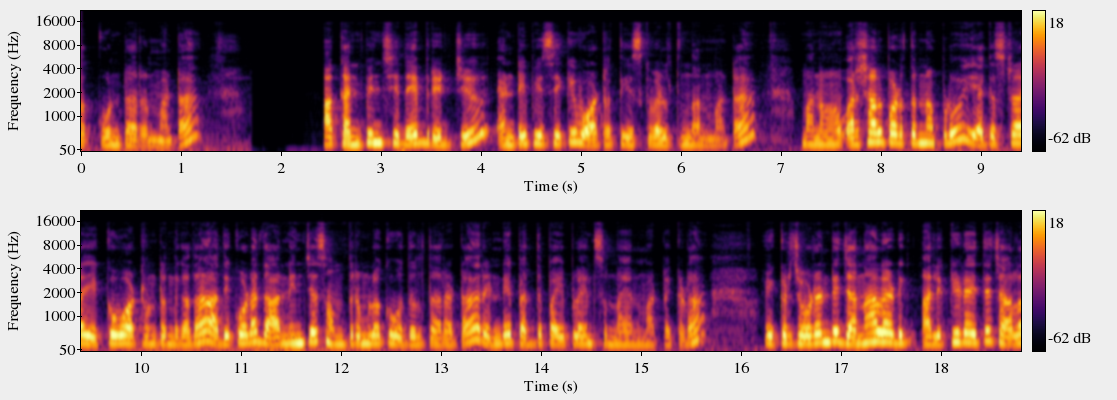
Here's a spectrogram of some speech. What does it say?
తక్కువ ఉంటారు అనమాట ఆ కనిపించేదే బ్రిడ్జ్. ఎన్టీపీసీకి వాటర్ తీసుకువెళ్తుంది మనం వర్షాలు పడుతున్నప్పుడు ఎక్స్ట్రా ఎక్కువ వాటర్ ఉంటుంది కదా అది కూడా దాని నుంచే సముద్రంలోకి వదులుతారట. రెండే పెద్ద పైప్ లైన్స్ ఉన్నాయన్నమాట ఇక్కడ. ఇక్కడ చూడండి జనాలు అడి అలికిడ్ అయితే చాలా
